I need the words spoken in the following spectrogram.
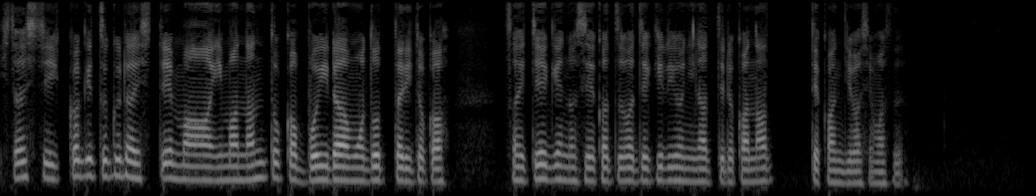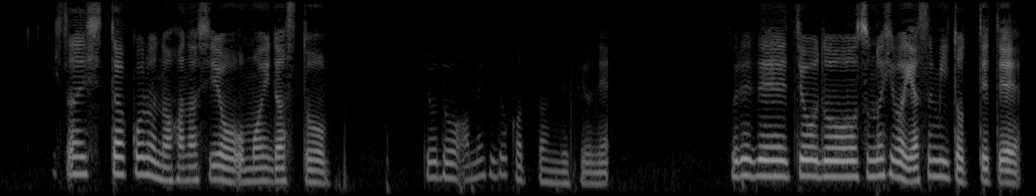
したして1ヶ月ぐらいして、まあ今なんとかボイラー戻ったりとか、最低限の生活はできるようになってるかなって感じはします。被災した頃の話を思い出すと、ちょうど雨ひどかったんですよね。それでちょうどその日は休み取ってて、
